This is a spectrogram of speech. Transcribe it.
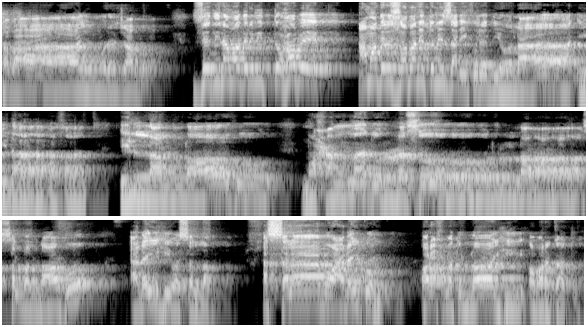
সবাই মরে যাব। যেদিন আমাদের মৃত্যু হবে আমাদের জবানে তুমি জারি করে দিও রসুল্লাহ মুহাম্মাদুর সাল্লাল্লাহু আলাইহি ওয়াসাল্লাম। আসসালামু আলাইকুম আরহামতুল্লাহি বারাকাতুহু।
